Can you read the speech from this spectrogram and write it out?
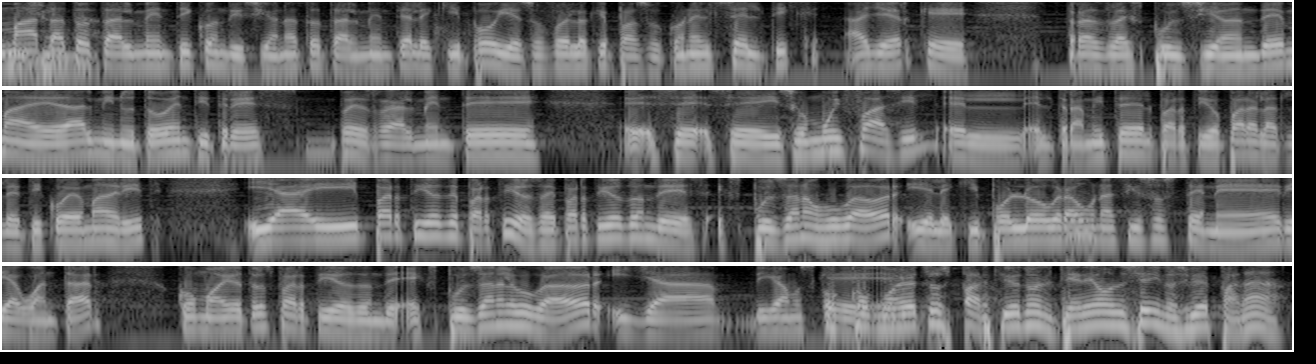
mata totalmente y condiciona totalmente al equipo y eso fue lo que pasó con el Celtic ayer que tras la expulsión de Maeda al minuto 23 pues realmente eh, se, se hizo muy fácil el, el trámite del partido para el Atlético de Madrid y hay partidos de partidos, hay partidos donde expulsan a un jugador y el equipo logra aún así sostener y aguantar como hay otros partidos donde expulsan al jugador y ya digamos que... o como hay otros partidos donde tiene 11 y no sirve para nada.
